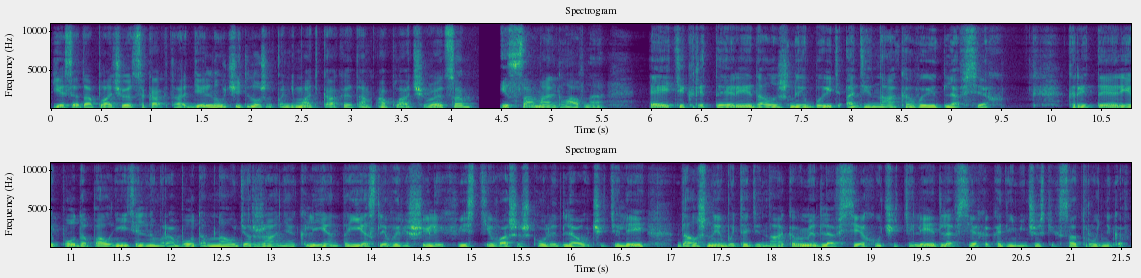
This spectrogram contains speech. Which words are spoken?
Если это оплачивается как-то отдельно, учитель должен понимать, как это оплачивается. И самое главное, эти критерии должны быть одинаковые для всех. Критерии по дополнительным работам на удержание клиента, если вы решили их ввести в вашей школе для учителей, должны быть одинаковыми для всех учителей, для всех академических сотрудников.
